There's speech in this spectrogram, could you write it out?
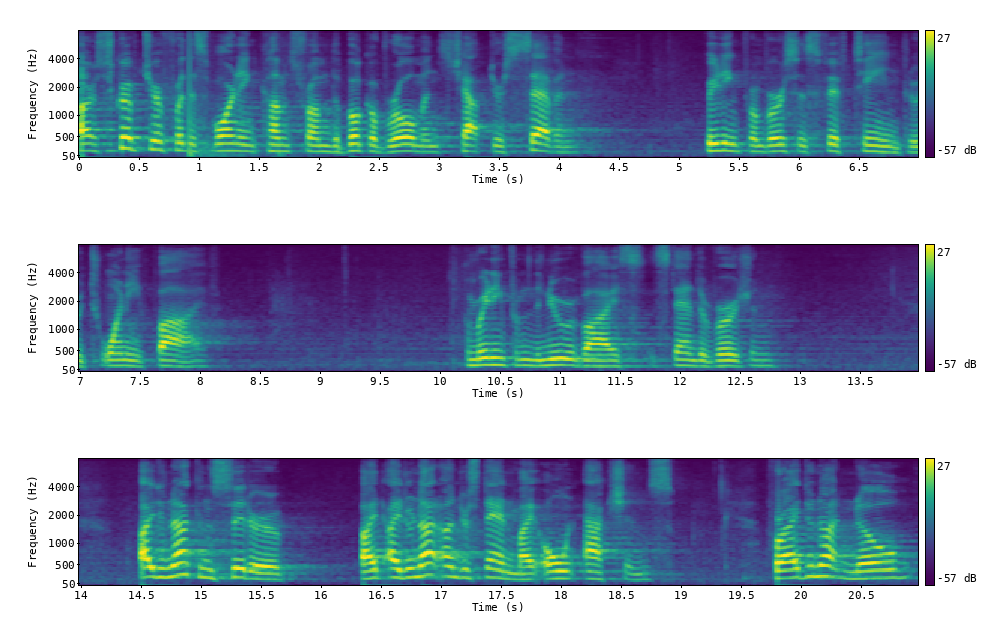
Our scripture for this morning comes from the book of Romans, chapter 7, reading from verses 15 through 25. I'm reading from the New Revised Standard Version. I do not consider, I, I do not understand my own actions, for I do not know,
